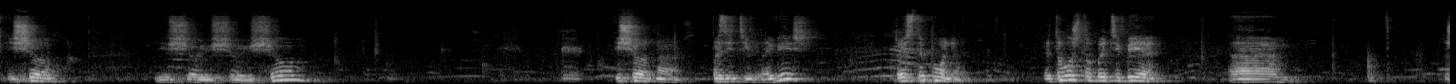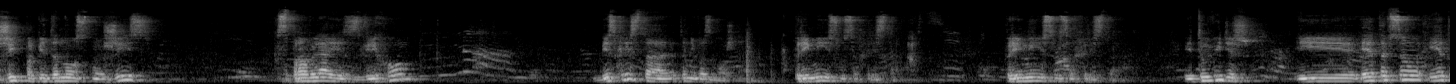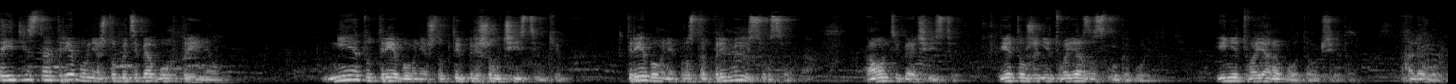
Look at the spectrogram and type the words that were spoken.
еще, еще, еще, еще. еще одна позитивная вещь. То есть ты понял, для того, чтобы тебе э, жить победоносную жизнь, справляясь с грехом, без Христа это невозможно. Прими Иисуса Христа. Прими Иисуса Христа. И ты увидишь, и это все, и это единственное требование, чтобы тебя Бог принял. Нету требования, чтобы ты пришел чистеньким требование, просто прими Иисуса, а Он тебя очистит. И это уже не твоя заслуга будет. И не твоя работа вообще-то. Аллилуйя.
